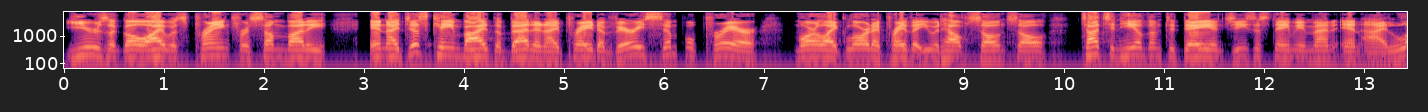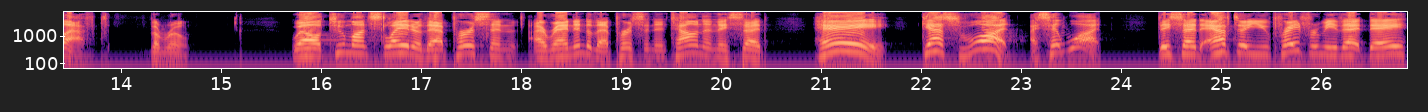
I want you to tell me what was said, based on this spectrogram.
years ago I was praying for somebody and I just came by the bed and I prayed a very simple prayer, more like, Lord, I pray that you would help so and so. Touch and heal them today in Jesus' name, amen. And I left the room. Well, two months later, that person, I ran into that person in town and they said, Hey, guess what? I said, What? They said, After you prayed for me that day,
